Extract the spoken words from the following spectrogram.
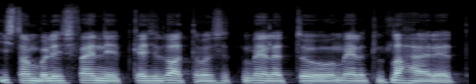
Istanbulis fännid käisid vaatamas, et meeletu, meeletult lahe oli, et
